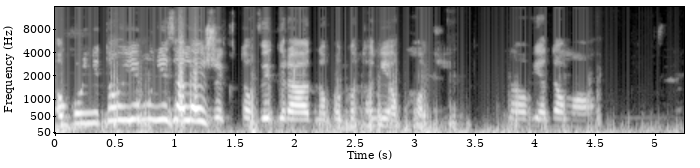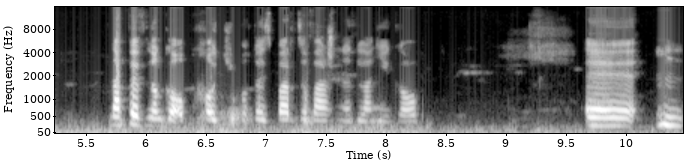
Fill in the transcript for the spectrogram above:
ogólnie to jemu nie zależy, kto wygra, no bo go to nie obchodzi. No wiadomo, na pewno go obchodzi, bo to jest bardzo ważne dla niego. E,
